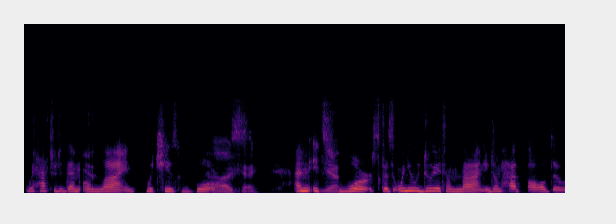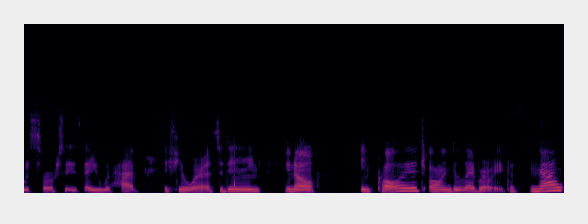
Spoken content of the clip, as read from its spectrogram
we have to do them yeah. online, which is worse. okay. I mean, it's yeah. worse because when you do it online, you don't have all the resources that you would have if you were studying, you know, in college or in the library. Because now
